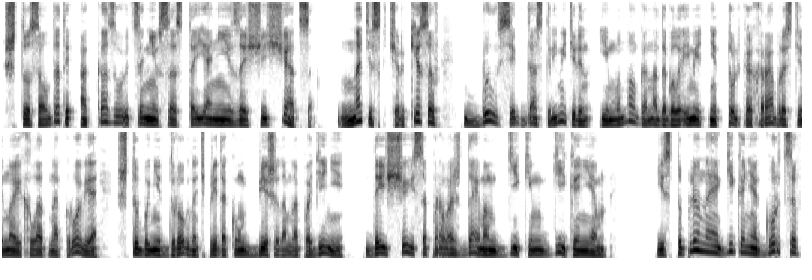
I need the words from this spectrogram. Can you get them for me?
что солдаты оказываются не в состоянии защищаться. Натиск черкесов был всегда стремителен, и много надо было иметь не только храбрости, но и хладнокровия, чтобы не дрогнуть при таком бешеном нападении, да еще и сопровождаемом диким гиканьем. Иступленное гиканье горцев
